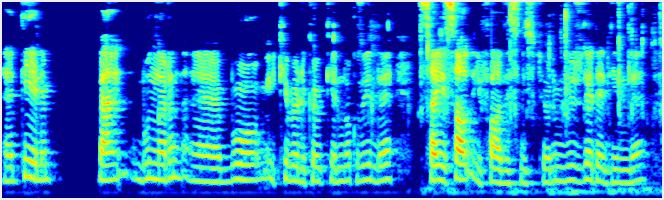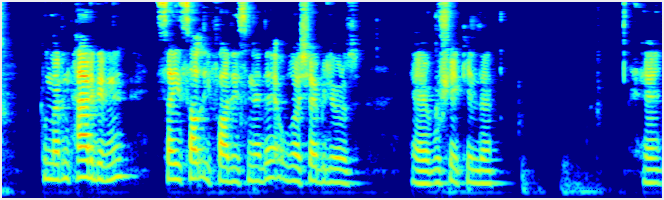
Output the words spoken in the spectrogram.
E, diyelim ben bunların e, bu 2 bölü kök 29 değil de sayısal ifadesini istiyorum. Yüzde dediğimde bunların her birinin sayısal ifadesine de ulaşabiliyoruz e, bu şekilde. E,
